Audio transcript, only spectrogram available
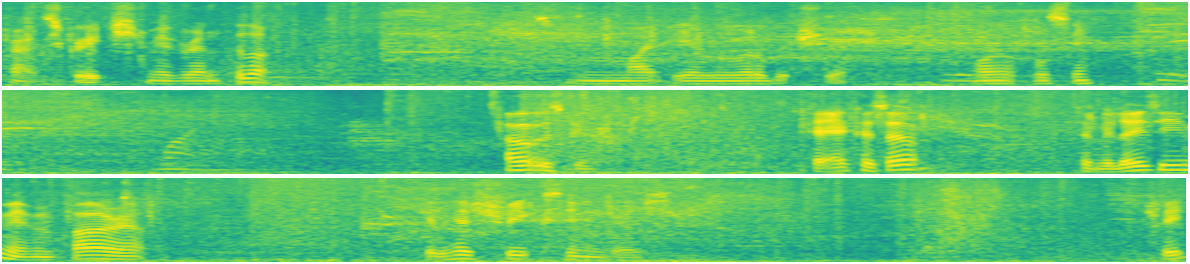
Alright, Screech, move around the pillar. This might be a little bit short. We'll see. Oh, it was good. Okay, Echo's out. Don't be lazy, moving far out. Okay, we have shriek cylinders. Shriek?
